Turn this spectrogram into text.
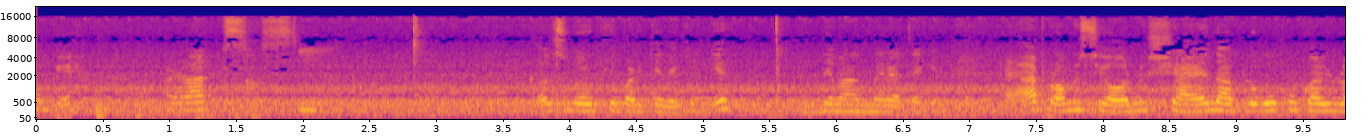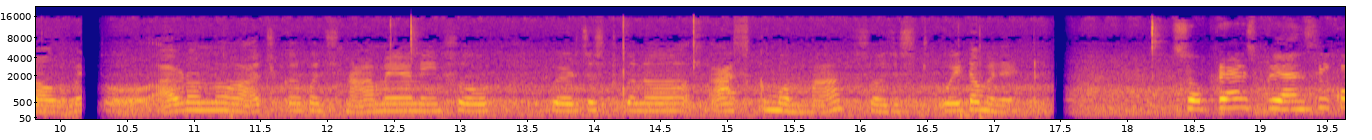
Okay see. कल सुबह उठ के पढ़ के देखेंगे। दिमाग में रहता है कि आई प्रॉमिस यू और मैं शायद आप लोगों को कल ब्लॉग में तो आई डोंट नो आज का कुछ नाम है या नहीं so we're just gonna ask mama so just wait a minute. So friends Priyanshi को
